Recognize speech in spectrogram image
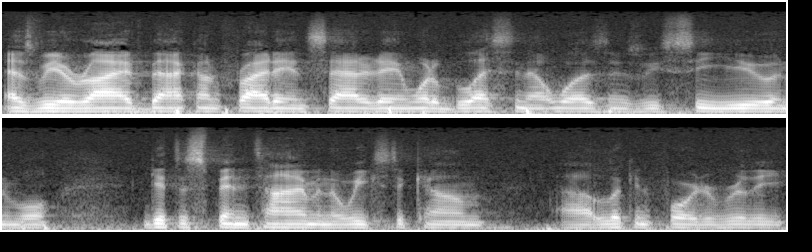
as we arrived back on Friday and Saturday, and what a blessing that was. And as we see you, and we'll get to spend time in the weeks to come, uh, looking forward to really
